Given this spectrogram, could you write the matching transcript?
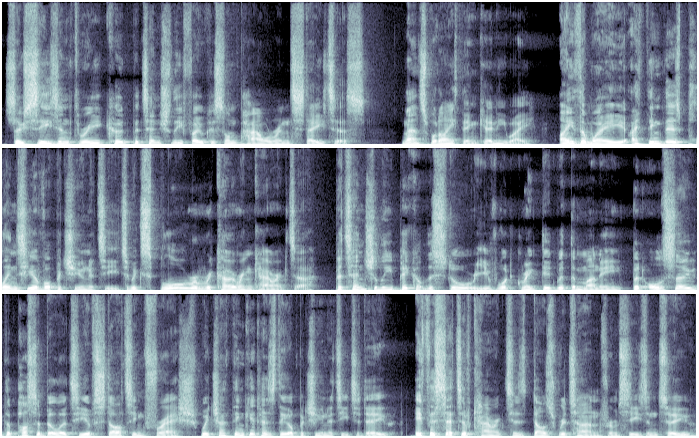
so season 3 could potentially focus on power and status. That's what I think anyway. Either way, I think there's plenty of opportunity to explore a recurring character, potentially pick up the story of what Greg did with the money, but also the possibility of starting fresh, which I think it has the opportunity to do. If a set of characters does return from season 2,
